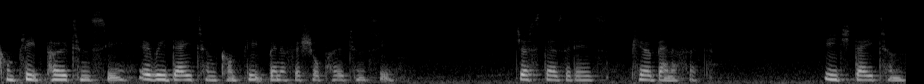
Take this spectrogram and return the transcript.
complete potency, every datum, complete beneficial potency, just as it is, pure benefit. Each datum,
